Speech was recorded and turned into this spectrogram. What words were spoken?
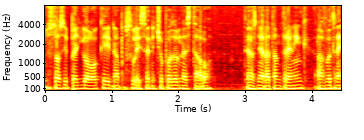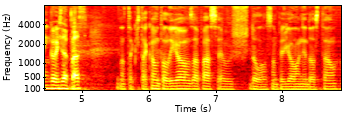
dostal si 5 gólov, keď naposledy sa niečo podobné stalo. Teraz tam tréning alebo tréningový zápas? No tak v takomto ligovom zápase už dlho som 5 gólov nedostal.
